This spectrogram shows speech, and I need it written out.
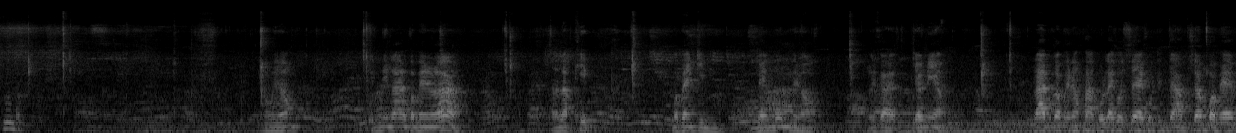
เอา พี่น้องคลิปนี้ไลฟ์ก็เป็นแล้วสำหรับคลิปมาเป็นกินแมงมุมพี่น้องแล้วก็เจ้าเนี่ยไลฟ์ก็เป็นน้องฝากกดไลค์กดแชร์กดติดตามช่องบอแพม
